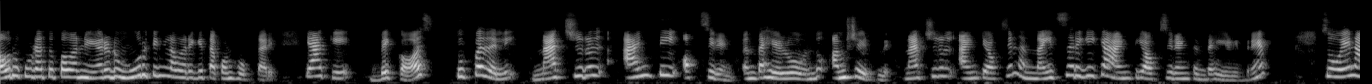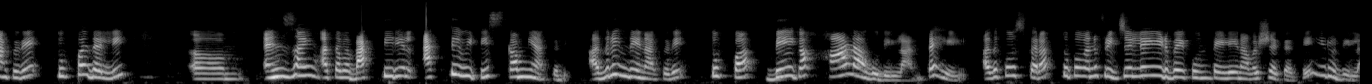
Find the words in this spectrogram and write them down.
ಅವರು ಕೂಡ ತುಪ್ಪವನ್ನು ಎರಡು, ಮೂರು ತಿಂಗಳವರೆಗೆ ತಕೊಂಡು ಹೋಗ್ತಾರೆ. ಯಾಕೆ? ಬಿಕಾಸ್ ತುಪ್ಪದಲ್ಲಿ ನ್ಯಾಚುರಲ್ ಆಂಟಿ ಆಕ್ಸಿಡೆಂಟ್ ಅಂತ ಹೇಳುವ ಒಂದು ಅಂಶ ಇರ್ತದೆ. ನ್ಯಾಚುರಲ್ ಆಂಟಿ ಆಕ್ಸಿಡೆಂಟ್ ನೈಸರ್ಗಿಕ ಆಂಟಿ ಆಕ್ಸಿಡೆಂಟ್ ಅಂತ ಹೇಳಿದ್ರೆ ಸೊ ಏನಾಗ್ತದೆ? ತುಪ್ಪದಲ್ಲಿ ಎನ್ಸೈಮ್ ಅಥವಾ ಬ್ಯಾಕ್ಟೀರಿಯಲ್ ಆಕ್ಟಿವಿಟೀಸ್ ಕಮ್ಮಿ ಆಗ್ತದೆ. ಅದರಿಂದ ಏನಾಗ್ತದೆ? ತುಪ್ಪ ಬೇಗ ಹಾಳಾಗುದಿಲ್ಲ ಅಂತ ಹೇಳಿ. ಅದಕ್ಕೋಸ್ಕರ ತುಪ್ಪವನ್ನು ಫ್ರಿಜ್ ಅಲ್ಲೇ ಇಡಬೇಕು ಅಂತ ಹೇಳಿ ಏನು ಅವಶ್ಯಕತೆ ಇರುವುದಿಲ್ಲ.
